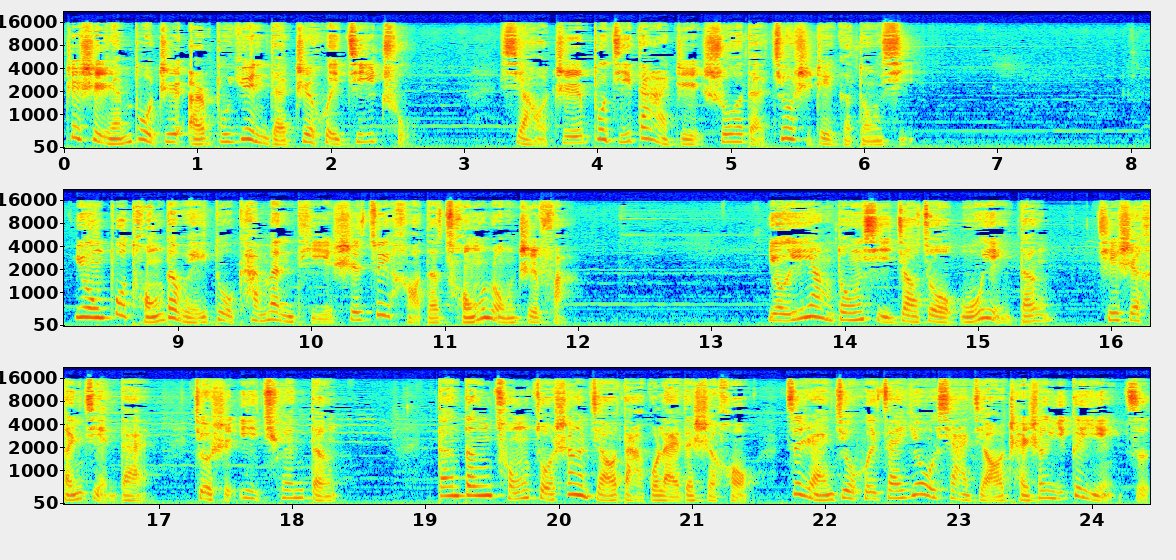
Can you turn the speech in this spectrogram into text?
这是人不知而不愠的智慧基础。小知不及大知，说的就是这个东西。用不同的维度看问题是最好的从容之法。有一样东西叫做无影灯，其实很简单，就是一圈灯。当灯从左上角打过来的时候，自然就会在右下角产生一个影子。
